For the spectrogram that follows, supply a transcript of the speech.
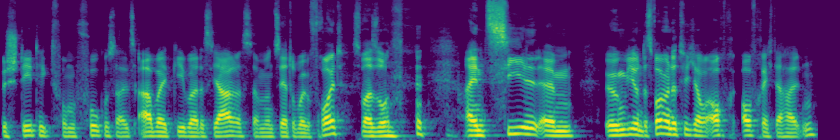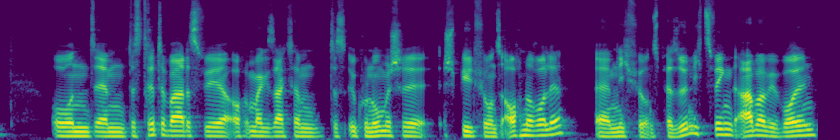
bestätigt vom Fokus als Arbeitgeber des Jahres. Da haben wir uns sehr darüber gefreut. Es war so ein, ein Ziel ähm, irgendwie und das wollen wir natürlich auch auf, aufrechterhalten. Und ähm, das Dritte war, dass wir auch immer gesagt haben, das Ökonomische spielt für uns auch eine Rolle. Ähm, nicht für uns persönlich zwingend, aber wir wollen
